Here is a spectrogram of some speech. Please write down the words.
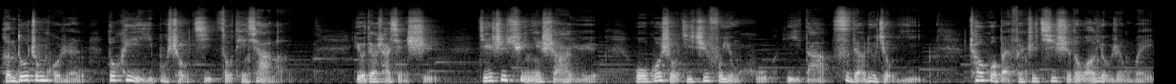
很多中国人都可以一部手机走天下了。有调查显示，截至去年十二月，我国手机支付用户已达四点六九亿，超过百分之七十的网友认为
